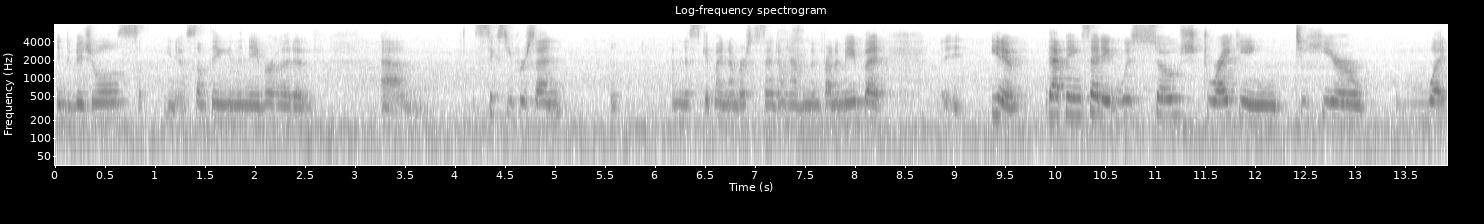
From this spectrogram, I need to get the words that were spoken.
individuals, you know, something in the neighborhood of um, 60%. I'm going to skip my numbers because I don't have them in front of me, but, you know, that being said, it was so striking to hear what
